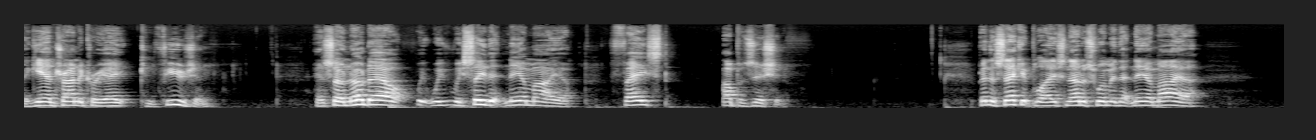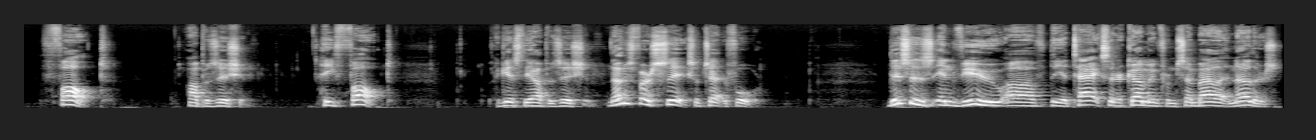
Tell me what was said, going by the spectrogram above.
again, trying to create confusion. And so, no doubt, we, we, we see that Nehemiah faced opposition. But in the second place, notice with me that Nehemiah fought opposition. He fought against the opposition. Notice verse 6 of chapter 4. This is in view of the attacks that are coming from Sanballat and others.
